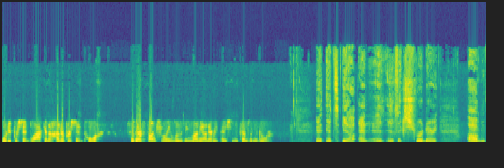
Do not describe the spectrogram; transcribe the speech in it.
40% black, and 100% poor. So they're functionally losing money on every patient who comes in the door. It, it's you know, and it, it's extraordinary, um,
